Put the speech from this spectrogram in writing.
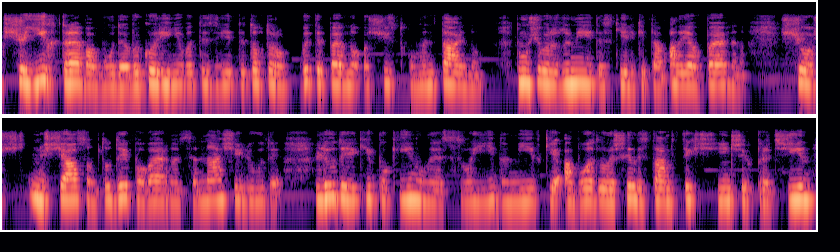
що їх треба буде викорінювати звідти, тобто робити певну очистку ментально, тому що ви розумієте, скільки там, але я впевнена, що ну, з часом туди повернуться наші люди, люди, які покинули свої домівки або залишились там з тих чи інших причин.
